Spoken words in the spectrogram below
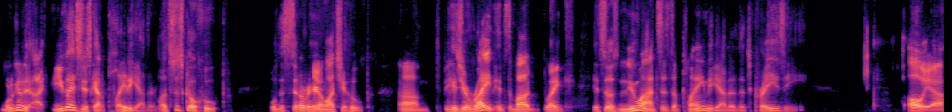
we're gonna, you guys just got to play together. Let's just go hoop. We'll just sit over here and watch you hoop. Um, because you're right. It's about like it's those nuances of playing together that's crazy. Oh yeah,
